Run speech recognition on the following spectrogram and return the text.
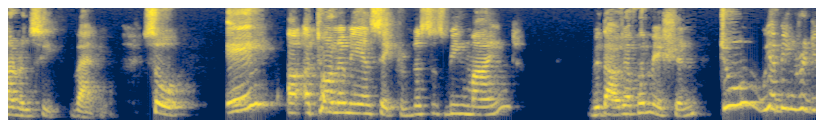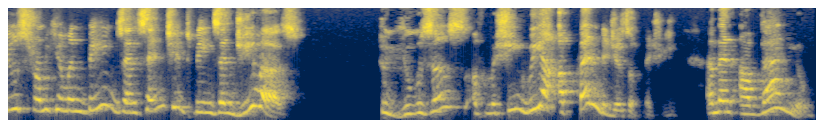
currency value. So, A, autonomy and sacredness is being mined without our permission. Two, we are being reduced from human beings and sentient beings and jivas to users of machine. We are appendages of machine. And then our value,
